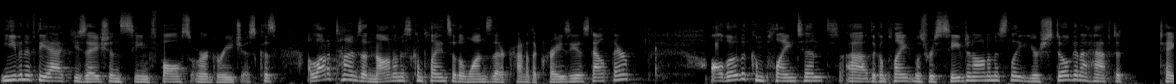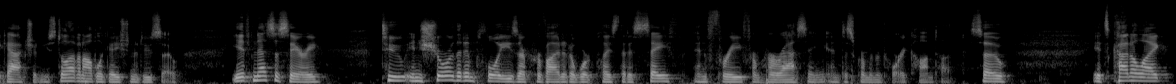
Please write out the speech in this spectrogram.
even if the accusations seem false or egregious. Because a lot of times, anonymous complaints are the ones that are kind of the craziest out there. Although the complainant, uh, the complaint was received anonymously, you're still going to have to take action. You still have an obligation to do so, if necessary, to ensure that employees are provided a workplace that is safe and free from harassing and discriminatory conduct. So it's kind of like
